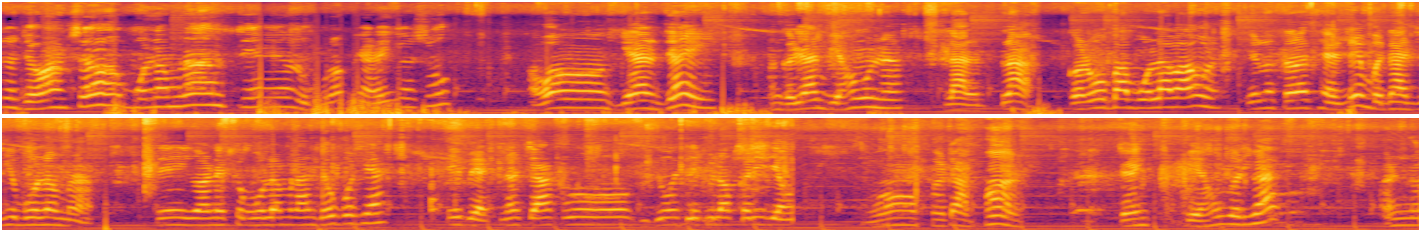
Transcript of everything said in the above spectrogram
તો જવાન છે બોલામણા તે લુગડો પહેરી જશું હવે ઘેર જઈ ઘડિયાળ બેહું ને, લાલ પેલા કરવો બા બોલાવા આવું એટલે તરત હેડે બધા જે બોલામણા તે ગણેશ તો જવું પડશે. એ બેસનો ચાકરો કીધો તે પેલો કરી દેવું. હો, ફટાફટ. જઈને બેહું ઘડિયાળ. અને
